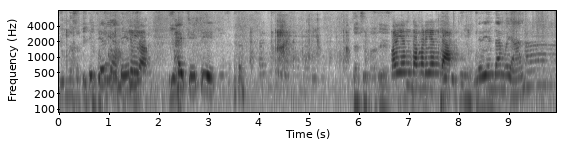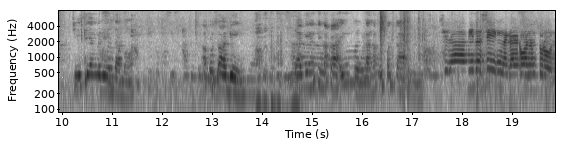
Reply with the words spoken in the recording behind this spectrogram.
Yung nasa picture. Sitseria din. Yung, Ay, chisi. that's your mother. Marianda, Marianda. Merienda mo yan? Chisi ang merienda mo? Ako saging. Saging ang kinakain ko. Wala na akong pagkain. Sila Tita Sing, nagagawa ng turon.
